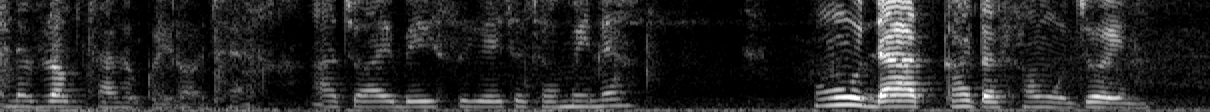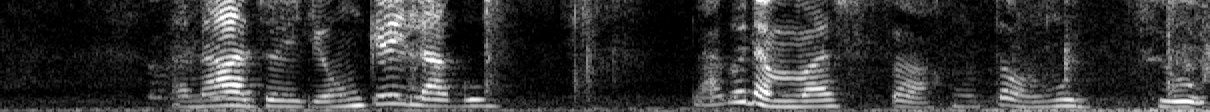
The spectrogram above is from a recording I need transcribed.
અને વ્લોગ ચાલુ કર્યો છે. આ જો આ બેસી ગઈ છે જમીને. હું દાંત ઘાટસ હું જોઈને. અને આ જોઈ લ્યો, હું કેવી લાગુ? લાગુ ને મસ્ત. હું તો હું જ છું.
